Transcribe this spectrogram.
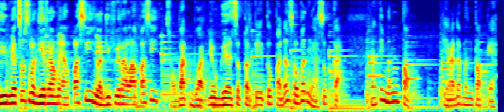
di medsos lagi rame apa sih, lagi viral apa sih? Sobat buat juga seperti itu. Padahal sobat nggak suka. Nanti mentok. Yang ada mentok ya.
